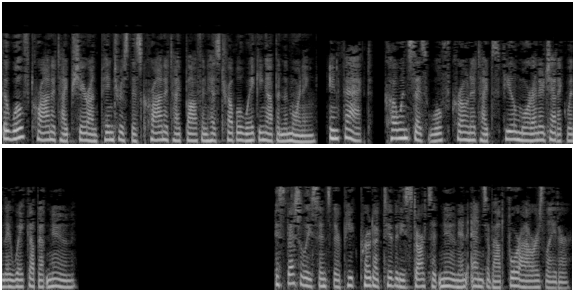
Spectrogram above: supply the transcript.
The wolf chronotype share on Pinterest This chronotype often has trouble waking up in the morning. In fact, Cohen says wolf chronotypes feel more energetic when they wake up at noon. Especially since their peak productivity starts at noon and ends about four hours later.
